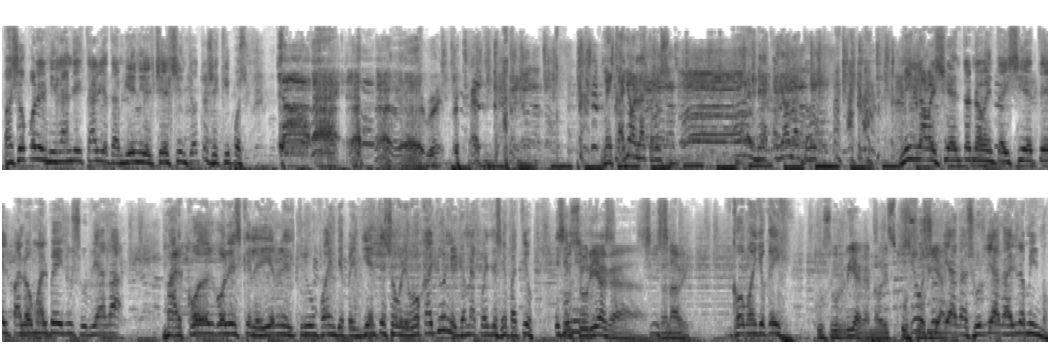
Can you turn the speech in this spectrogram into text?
Pasó por el Milán de Italia también y el Chelsea, entre otros equipos. Me cayó la tos. Ay, me cayó la tos. 1997, el Palomo Albeiro Urriaga marcó dos goles que le dieron el triunfo a Independiente sobre Boca Juniors. Yo me acuerdo de ese partido. Ese mismo- Usuriaga, Sí, sí. ¿Cómo yo qué dije? Usurriaga, no es Sí, Usuriaga. Usuriaga, Usuriaga, es lo mismo.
